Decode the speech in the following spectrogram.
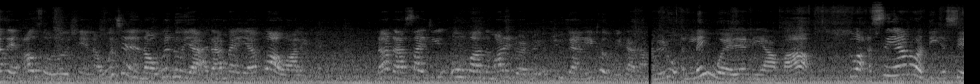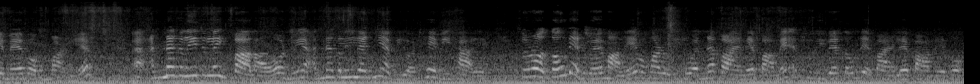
50အောက်ဆိုလို့ရှိရင်တော့ဝစ်ချင်တော့ဝစ်လို့ရတယ်ဒါပေမဲ့ရမ်းပွားသွားလိမ့်မယ်။နောက်ဒါ site ကြီး over သမားတွေအတွက်အဖြူကန်လေးထုတ်ပေးထားတာ။တို့အလိတ်ဝယ်တဲ့နေရာမှာသူကအစင်ကတော့ဒီအစင်ပဲပေါ့မမရဲ့။အနက်ကလေးတစ်လိပ်ပါလာတော့တို့ကအနက်ကလေးလည်းညှက်ပြီးတော့ထည့်ပေးထားတယ်။ဆိုတော့သုံးတဲ့တွဲမှာလည်းမမတို့ဒီလိုအနက်ပါရင်လည်းပါမယ်အဖြူကြီးပဲသုံးတဲ့ပါရင်လည်းပါမယ်ပေါ့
